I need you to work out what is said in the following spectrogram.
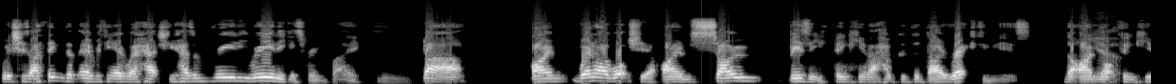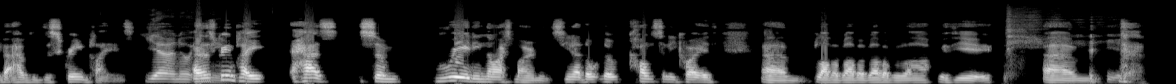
which is I think that everything everywhere actually has a really, really good screenplay. Mm. But I'm, when I watch it, I'm so busy thinking about how good the directing is that I'm yeah. not thinking about how good the screenplay is. Yeah, I know. and the mean. screenplay has some really nice moments. You know, the, the constantly quoted, um, blah, blah, blah, blah, blah, blah, blah, with you. Um, yeah.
